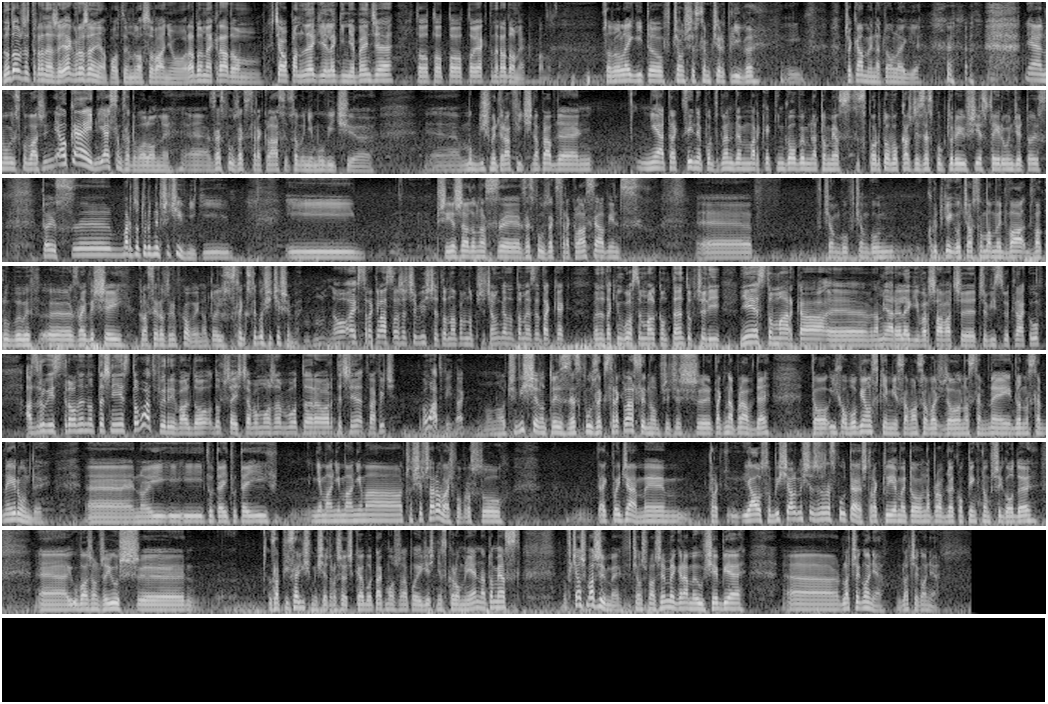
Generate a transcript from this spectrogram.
No dobrze, trenerze, jak wrażenia po tym losowaniu? Radomiak Radom, chciał pan Legię, Legii nie będzie, to, to, to, to jak ten Radomiak pan ocenia? Co do Legii, to wciąż jestem cierpliwy i czekamy na tą Legię. nie, no mówiąc poważnie, nie, okej, ja jestem zadowolony. E, Zespół z Ekstraklasy, co by nie mówić, e, e, mogliśmy trafić naprawdę nieatrakcyjne pod względem marketingowym, natomiast sportowo każdy zespół, który już jest w tej rundzie, to jest, to jest e, bardzo trudny przeciwnik i, i przyjeżdża do nas e, zespół z Ekstraklasy, a więc w ciągu, w ciągu krótkiego czasu mamy dwa, dwa kluby e, z najwyższej klasy rozgrywkowej. No to z tego, z tego się cieszymy. No Ekstraklasa rzeczywiście to na pewno przyciąga, natomiast ja tak jak będę takim głosem malkontentów, czyli nie jest to marka e, na miarę Legii Warszawa czy, czy Wisły Kraków, a z drugiej strony no też nie jest to łatwy rywal do, do przejścia, bo można było teoretycznie trafić no, łatwiej, tak? No, no oczywiście, no to jest zespół z ekstraklasy. No przecież e, tak naprawdę to ich obowiązkiem jest awansować do następnej, do następnej rundy. E, no i, i, i tutaj, tutaj nie ma, nie ma, nie ma co się czarować. Po prostu tak jak powiedziałem, my trakt, ja osobiście, ale myślę, że zespół też traktujemy to naprawdę jako piękną przygodę. E, i uważam, że już e, zapisaliśmy się troszeczkę, bo tak można powiedzieć nieskromnie. Natomiast no, wciąż marzymy, wciąż marzymy, gramy u siebie. Dlaczego nie? Dlaczego nie?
